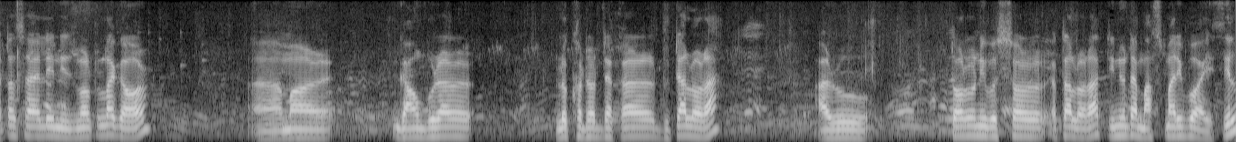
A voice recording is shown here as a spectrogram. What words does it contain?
এটা চাৰিআলি নিজমৰতলা গাঁৱৰ আমাৰ গাঁওবুঢ়াৰ লক্ষ্যধৰ ডেকাৰ দুটা ল'ৰা আৰু তৰুণী বৈশ্যৰ এটা ল'ৰা তিনিওটা মাছ মাৰিব আহিছিল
